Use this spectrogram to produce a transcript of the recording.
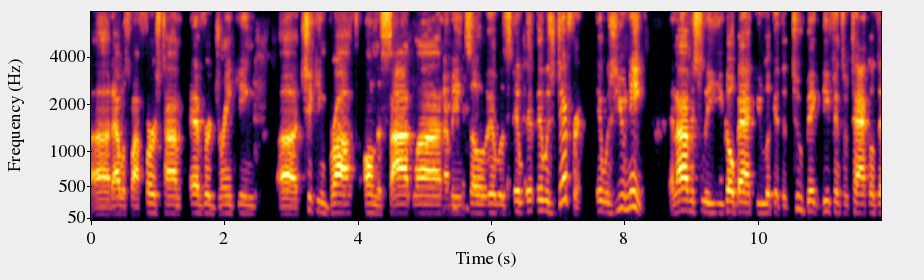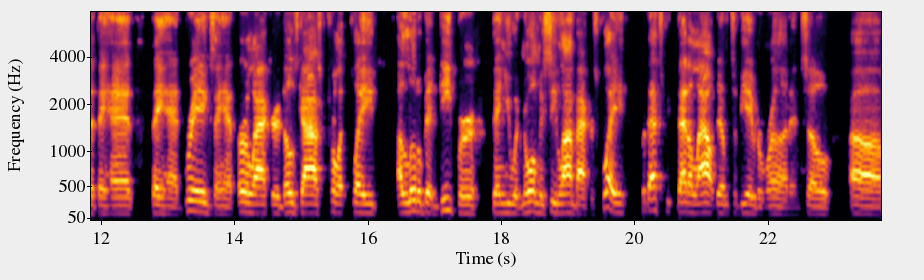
Uh, that was my first time ever drinking uh, chicken broth on the sideline. I mean, so it was it, it, was different. It was unique. And obviously, you go back, you look at the two big defensive tackles that they had. They had Briggs, they had Urlacher. Those guys played a little bit deeper than you would normally see linebackers play, but that's that allowed them to be able to run. And so uh,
